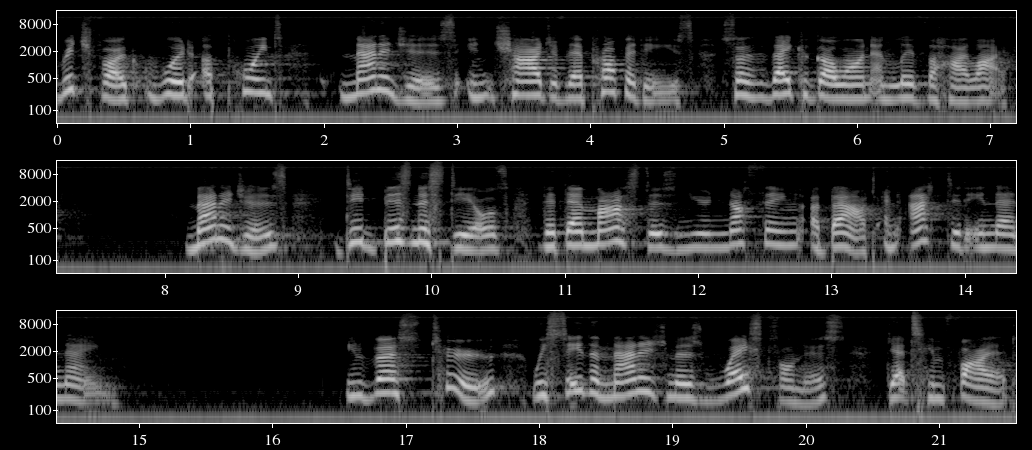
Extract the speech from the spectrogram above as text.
rich folk would appoint managers in charge of their properties so that they could go on and live the high life. Managers did business deals that their masters knew nothing about and acted in their name. In verse 2, we see the manager's wastefulness gets him fired.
